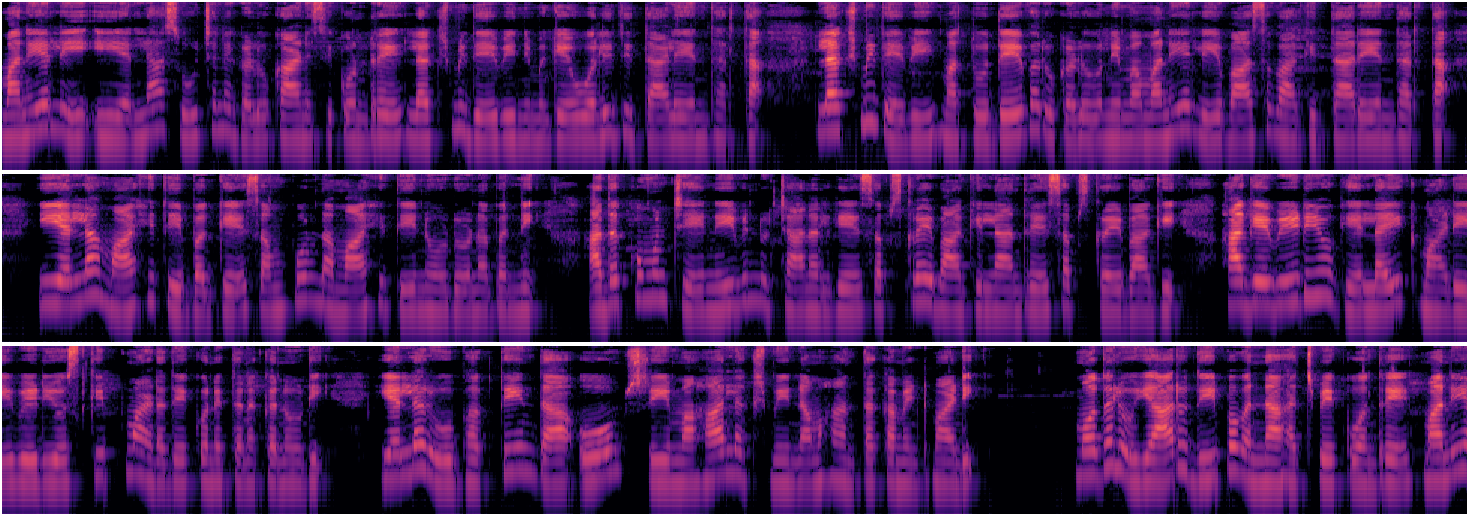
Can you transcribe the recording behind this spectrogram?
ಮನೆಯಲ್ಲಿ ಈ ಎಲ್ಲ ಸೂಚನೆಗಳು ಕಾಣಿಸಿಕೊಂಡ್ರೆ ಲಕ್ಷ್ಮೀದೇವಿ ನಿಮಗೆ ಒಲಿದಿದ್ದಾಳೆ ಎಂದರ್ಥ. ಲಕ್ಷ್ಮೀದೇವಿ ಮತ್ತು ದೇವರುಗಳು ನಿಮ್ಮ ಮನೆಯಲ್ಲಿ ವಾಸವಾಗಿದ್ದಾರೆ ಎಂದರ್ಥ. ಈ ಎಲ್ಲ ಮಾಹಿತಿ ಬಗ್ಗೆ ಸಂಪೂರ್ಣ ಮಾಹಿತಿ ನೋಡೋಣ ಬನ್ನಿ. ಅದಕ್ಕೂ ಮುಂಚೆ ನೀವಿನ್ನು ಚಾನಲ್ಗೆ ಸಬ್ಸ್ಕ್ರೈಬ್ ಆಗಿಲ್ಲ ಅಂದರೆ ಸಬ್ಸ್ಕ್ರೈಬ್ ಆಗಿ. ಹಾಗೆ ವಿಡಿಯೋಗೆ ಲೈಕ್ ಮಾಡಿ ವಿಡಿಯೋ ಸ್ಕಿಪ್ ಮಾಡದೆ ಕೊನೆ ತನಕ ನೋಡಿ. ಎಲ್ಲರೂ ಭಕ್ತಿಯಿಂದ ಓಂ ಶ್ರೀ ಮಹಾಲಕ್ಷ್ಮಿ ನಮಃ ಅಂತ ಕಮೆಂಟ್ ಮಾಡಿ. ಮೊದಲು ಯಾರು ದೀಪವನ್ನು ಹಚ್ಚಬೇಕು ಅಂದರೆ ಮನೆಯ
